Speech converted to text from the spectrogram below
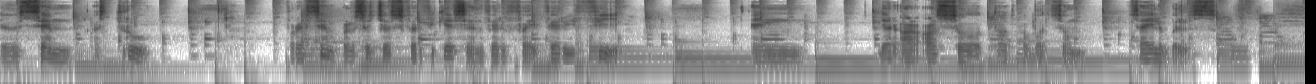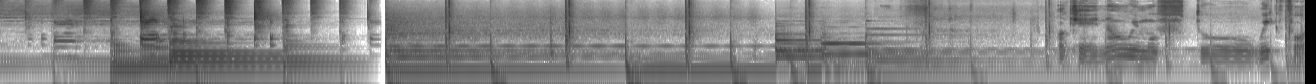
the same as true. For example, such as verification, verify, verify, and there are also thought about some syllables. Okay, now we move to week 4.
